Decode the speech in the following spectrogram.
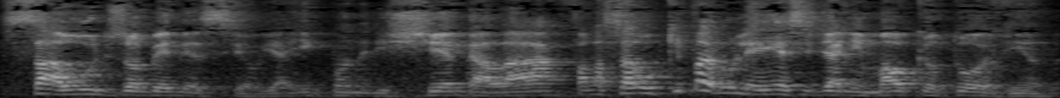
Saul desobedeceu. E aí, quando ele chega lá, fala: Saul, que barulho é esse de animal que eu estou ouvindo?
